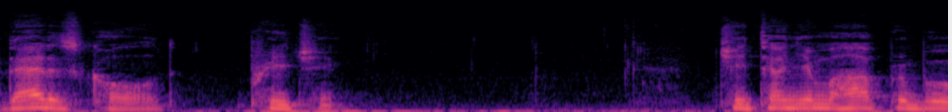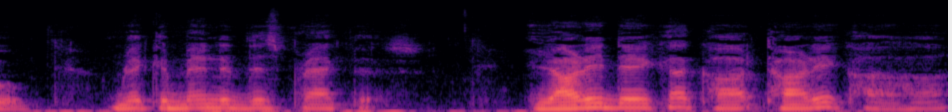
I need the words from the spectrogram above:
That is called preaching. Chaitanya Mahaprabhu recommended this practice. Yarideka tarikaha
